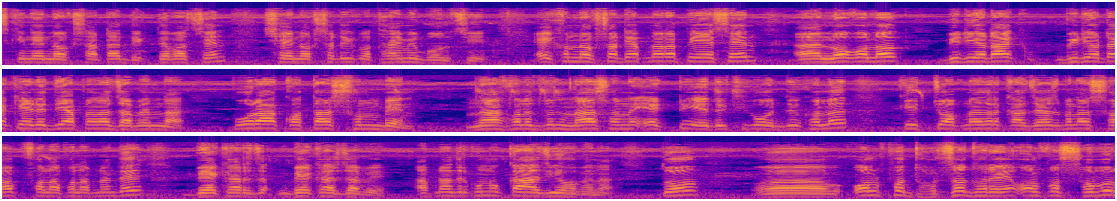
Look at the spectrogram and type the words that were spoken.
স্ক্রিনের নকশাটা দেখতে পাচ্ছেন, সেই নকশাটির কথাই আমি বলছি। এখন নকশাটি আপনারা পেয়েছেন লগলগ ভিডিওটা ভিডিওটা কেটে দিয়ে আপনারা যাবেন না, পুরা কথা শুনবেন। না হলে যদি না শোনেন, একটু এদিক থেকে ওদিক হলে কিচ্ছু আপনাদের কাজে আসবে না, সব ফলাফল আপনাদের বেকার বেকার যাবে। আপনাদের কোনো কাজই হবে না। তো অল্প ধৈর্য ধরে, অল্প সবর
